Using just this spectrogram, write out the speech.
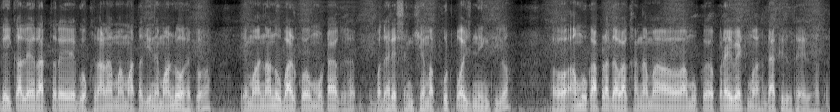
ગઈકાલે રાત્રે ગોખલાણામાં માતાજીને માંડવો હતો. એમાં નાનું બાળકો મોટા વધારે સંખ્યામાં ફૂડ પોઈઝનિંગ થયો. અમુક આપણા દવાખાનામાં અમુક પ્રાઇવેટમાં દાખલ થયેલ હતા.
